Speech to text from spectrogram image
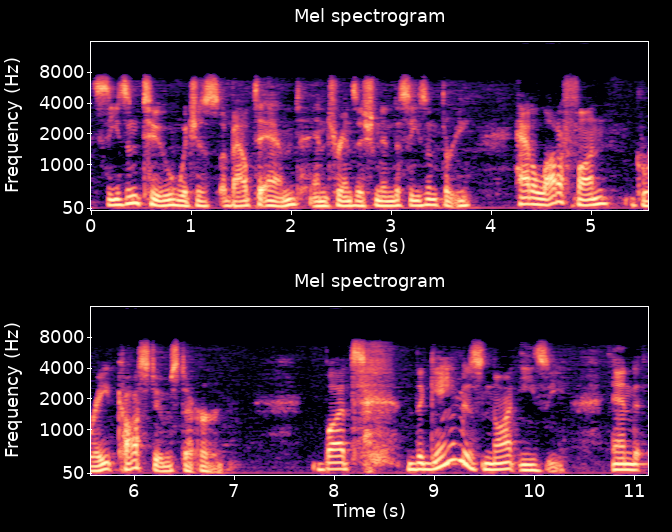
Season 2, which is about to end and transition into Season 3, had a lot of fun, great costumes to earn. But the game is not easy, and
